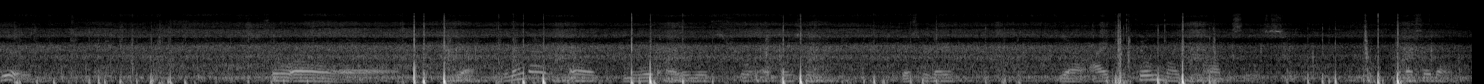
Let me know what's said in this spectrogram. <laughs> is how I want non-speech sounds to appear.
good. So, uh, yeah. You know that, uh, Lord Artemis short I yesterday? Yeah, I fulfilled my promises. And I said that.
